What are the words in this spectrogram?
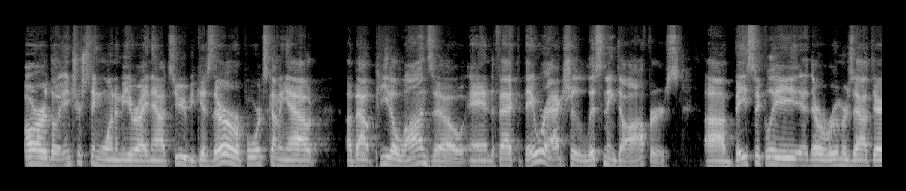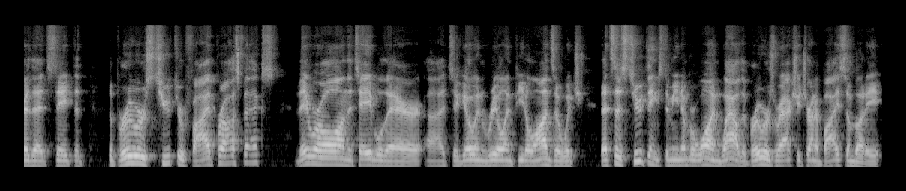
are the interesting one to me right now too because there are reports coming out about Pete Alonso and the fact that they were actually listening to offers. Um, basically, there were rumors out there that state that the Brewers two through five prospects they were all on the table there uh, to go and reel in Pete Alonso, which that says two things to me. Number one, wow, the Brewers were actually trying to buy somebody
